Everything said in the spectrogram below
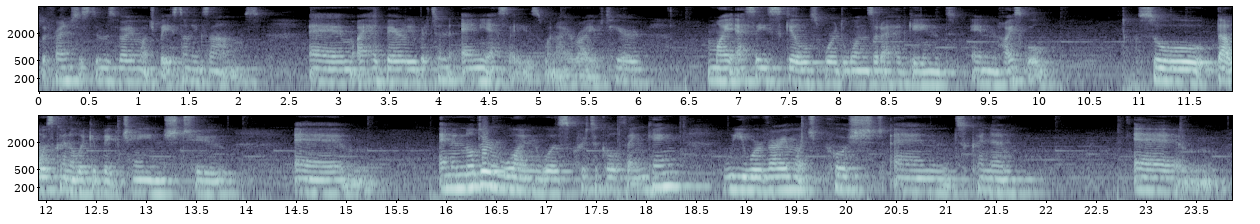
the French system is very much based on exams. Um, I had barely written any essays when I arrived here. My essay skills were the ones that I had gained in high school. So that was kind of like a big change too. Um, and another one was critical thinking. We were very much pushed and kind of um,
